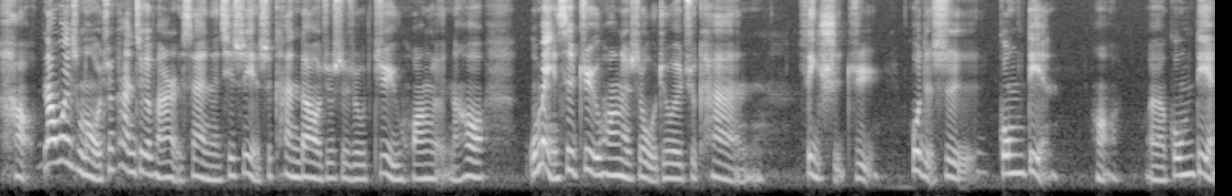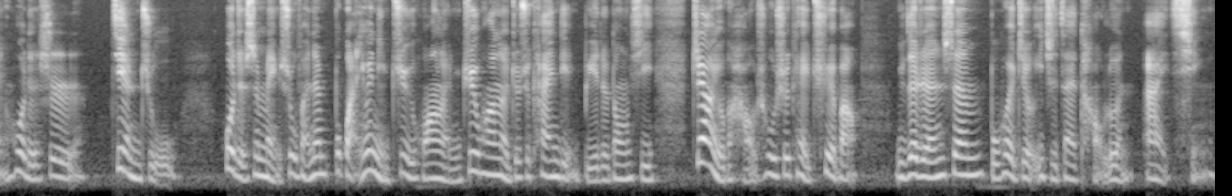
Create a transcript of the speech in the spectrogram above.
好，那为什么我去看这个凡尔赛呢？其实也是看到就是说剧荒了。然后我每次剧荒的时候，我就会去看历史剧，或者是宫殿，哈、呃，宫殿，或者是建筑，或者是美术，反正不管，因为你剧荒了，你剧荒了就去看一点别的东西。这样有个好处是可以确保你的人生不会只有一直在讨论爱情，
